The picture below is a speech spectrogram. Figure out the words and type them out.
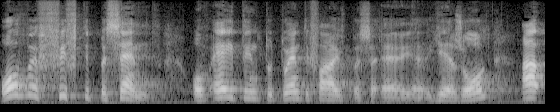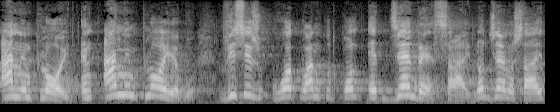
over 50% of 18 to 25 uh, years old are unemployed and unemployable. This is what one could call a genocide, not genocide,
